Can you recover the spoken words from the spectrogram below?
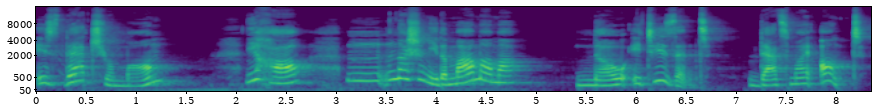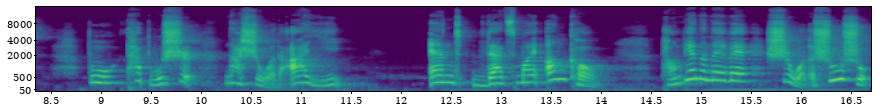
is that your mom? 你好，嗯，那是你的妈妈吗？No, it isn't. That's my aunt. 不，她不是，那是我的阿姨。And that's my uncle. 旁边的那位是我的叔叔。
